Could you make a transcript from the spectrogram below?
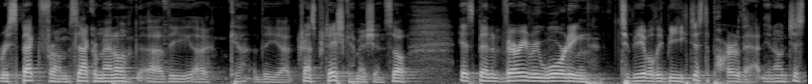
respect from Sacramento, uh, the, uh, the uh, Transportation Commission. So it's been very rewarding to be able to be just a part of that, you know, just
